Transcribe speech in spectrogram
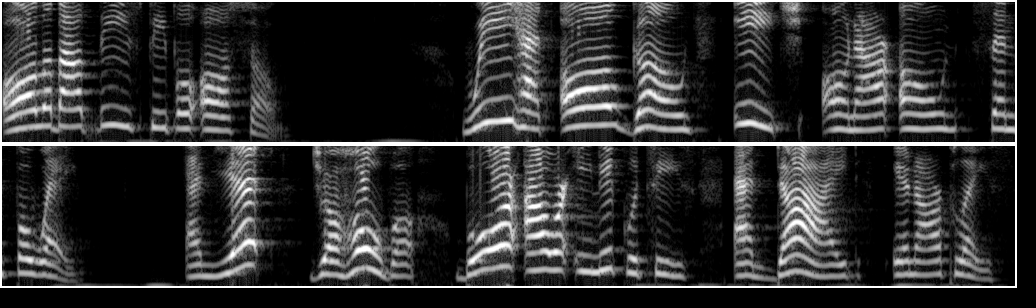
all about these people also. We had all gone each on our own sinful way. And yet, Jehovah bore our iniquities and died in our place.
